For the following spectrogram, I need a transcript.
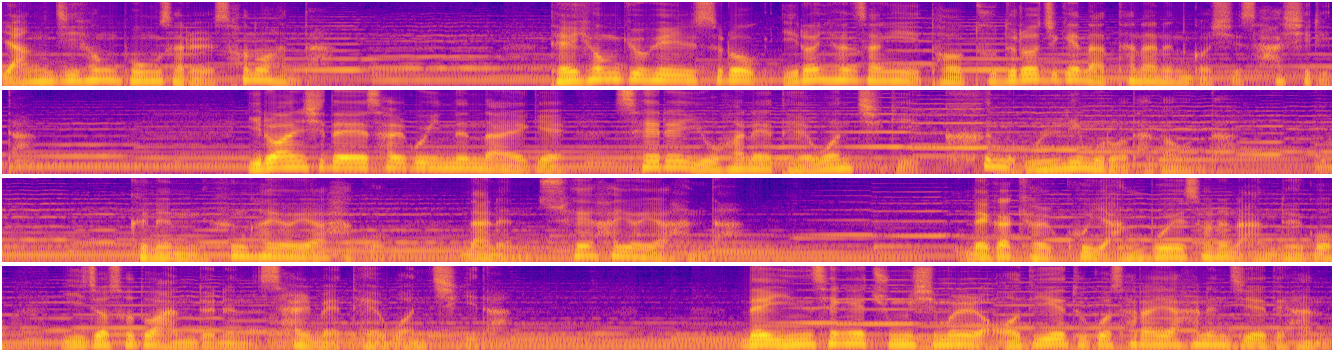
양지형 봉사를 선호한다. 대형 교회일수록 이런 현상이 더 두드러지게 나타나는 것이 사실이다. 이러한 시대에 살고 있는 나에게 세례 요한의 대원칙이 큰 울림으로 다가온다. 그는 흥하여야 하고 나는 쇠하여야 한다. 내가 결코 양보해서는 안 되고 잊어서도 안 되는 삶의 대원칙이다. 내 인생의 중심을 어디에 두고 살아야 하는지에 대한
